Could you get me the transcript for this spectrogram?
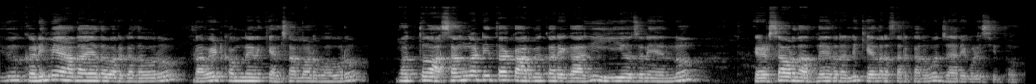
ಇದು ಕಡಿಮೆ ಆದಾಯದ ವರ್ಗದವರು, ಪ್ರೈವೇಟ್ ಕಂಪ್ನಿಯಲ್ಲಿ ಕೆಲಸ ಮಾಡುವವರು ಮತ್ತು ಅಸಂಘಟಿತ ಕಾರ್ಮಿಕರಿಗಾಗಿ ಈ ಯೋಜನೆಯನ್ನು ಎರಡ್ ಸಾವಿರದ ಹದಿನೈದರಲ್ಲಿ ಕೇಂದ್ರ ಸರ್ಕಾರವು ಜಾರಿಗೊಳಿಸಿತ್ತು.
